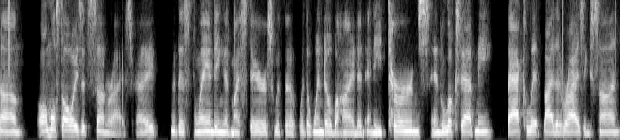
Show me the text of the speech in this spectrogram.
um, almost always at sunrise, right? With this landing at my stairs with a with a window behind it, and he turns and looks at me, backlit by the rising sun.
